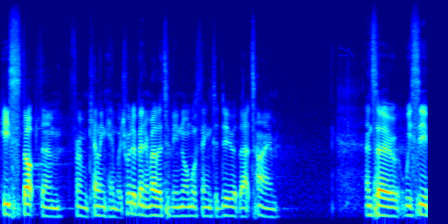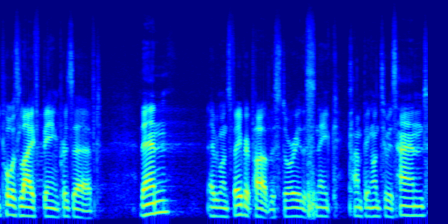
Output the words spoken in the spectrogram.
he stopped them from killing him, which would have been a relatively normal thing to do at that time. And so we see Paul's life being preserved. Then everyone's favorite part of the story the snake clamping onto his hand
